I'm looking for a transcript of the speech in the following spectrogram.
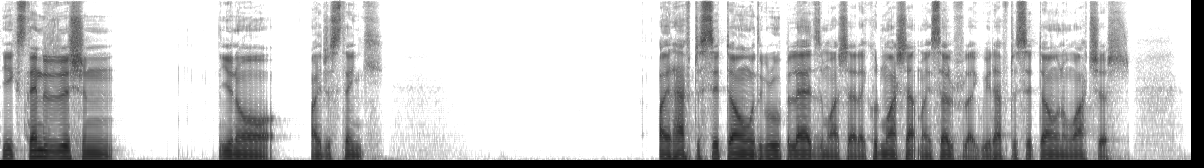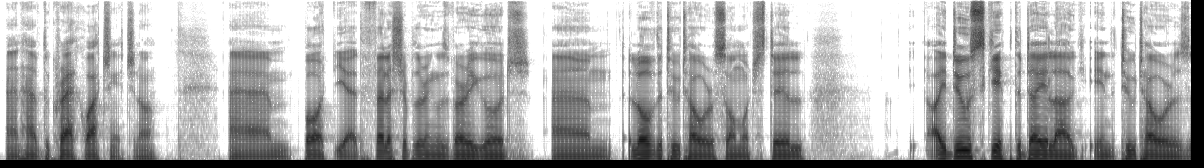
The extended edition, you know, I just think I'd have to sit down with a group of lads and watch that. I couldn't watch that myself. Like we'd have to sit down and watch it, and have the crack watching it. You know. Um, but yeah, the Fellowship of the Ring was very good. Um, I love the Two Towers so much still. I do skip the dialogue in the Two Towers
